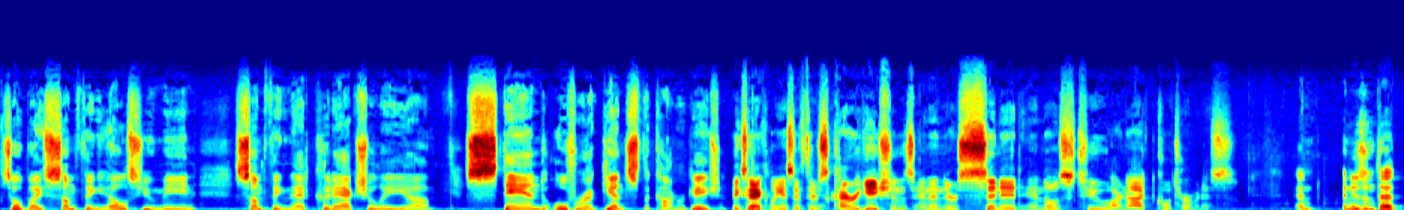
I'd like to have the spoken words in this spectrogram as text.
So by something else, you mean something that could actually uh, stand over against the congregation? Exactly, as if there's congregations and then there's synod, and those two are not coterminous. And, and isn't that,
